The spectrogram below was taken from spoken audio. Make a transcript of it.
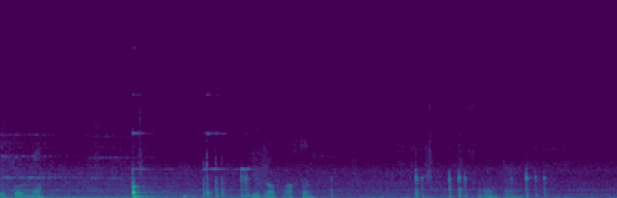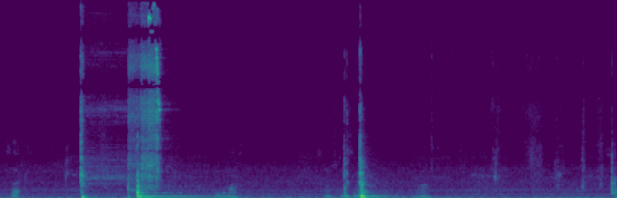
Durchdrücken, ja? Hier drauf achten. So rumdrehen. Zack. Hier gemacht. So schließen. Ja. So,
